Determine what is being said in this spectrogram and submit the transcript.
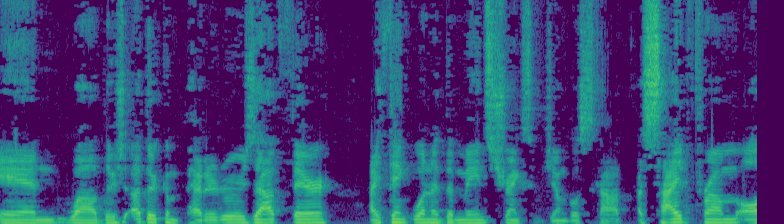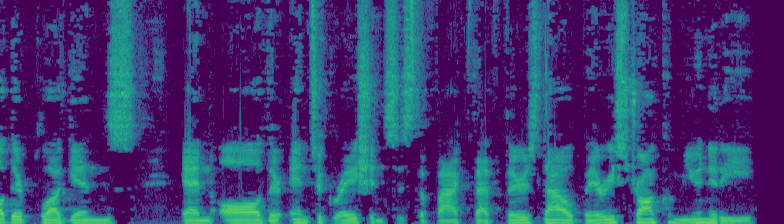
and while there's other competitors out there, I think one of the main strengths of Jungle Scout, aside from all their plugins and all their integrations, is the fact that there's now a very strong community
